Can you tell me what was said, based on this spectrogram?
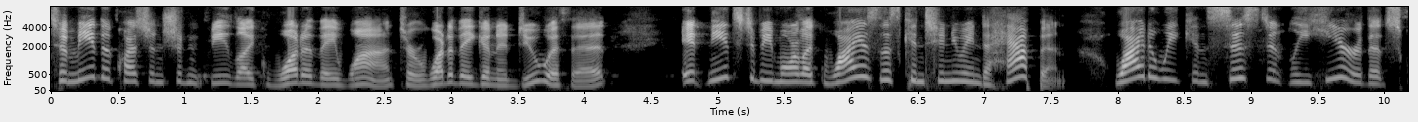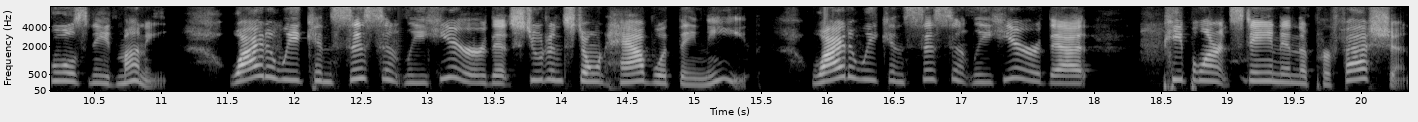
to me, the question shouldn't be like, what do they want or what are they going to do with it? It needs to be more like, why is this continuing to happen? Why do we consistently hear that schools need money? Why do we consistently hear that students don't have what they need? Why do we consistently hear that people aren't staying in the profession?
